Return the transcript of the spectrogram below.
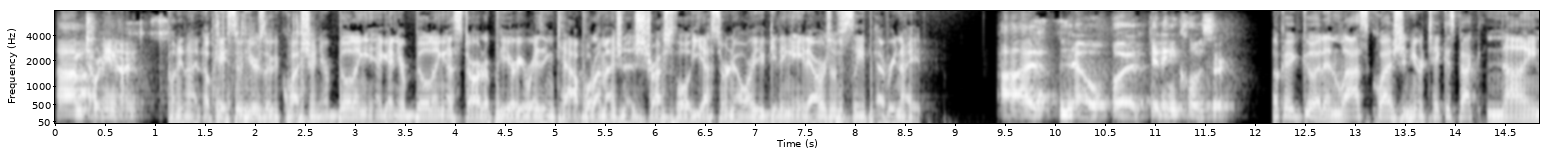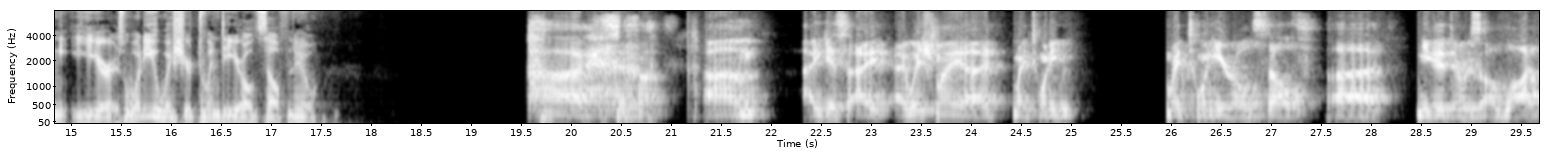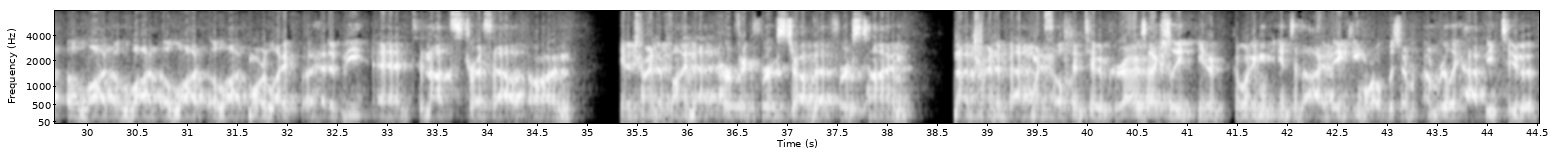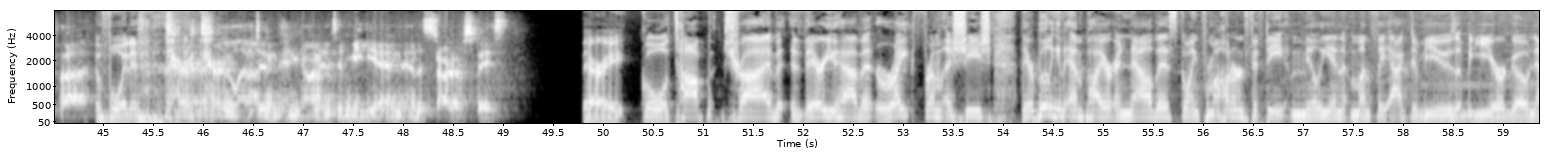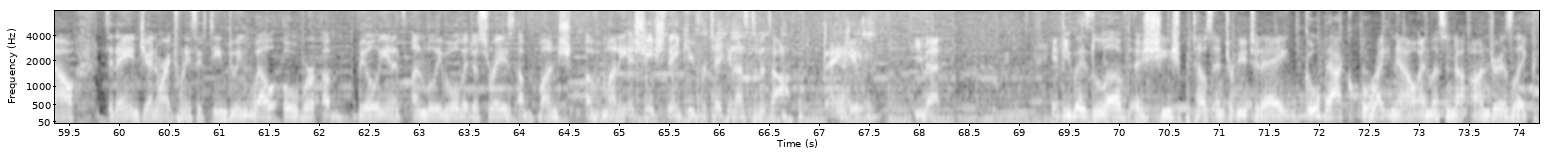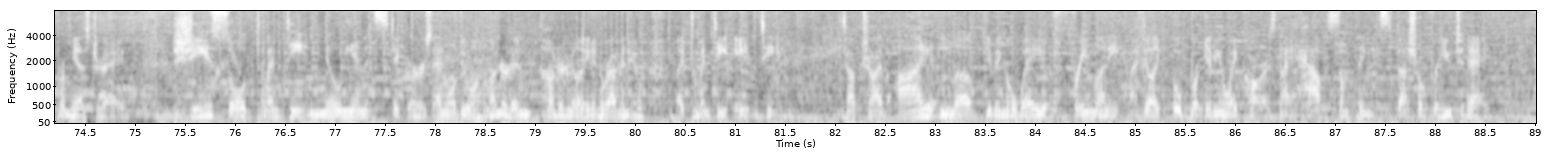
I'm 29. 29. Okay, so here's a good question. You're building again. You're building a startup here. You're raising capital. I imagine it's stressful. Yes or no? Are you getting eight hours of sleep every night? Uh, no, but getting closer. Okay, good. And last question here. Take us back nine years. What do you wish your 20 year old self knew? Uh, um, I guess I, I wish my uh, my twenty my twenty year old self uh, knew that there was a lot, a lot, a lot, a lot, a lot more life ahead of me, and to not stress out on you know trying to find that perfect first job that first time. not trying to back myself into a career. I was actually, you know, going into the iBanking world, which I'm, I'm really happy to have uh, avoided, turn, turned left and, and, gone into media and, and the startup space. Very cool. Top Tribe, there you have it, right from Ashish. They are building an empire, and now this going from 150 million monthly active views a year ago. Now, today in January 2016, doing well over a billion. It's unbelievable. They just raised a bunch of money. Ashish, thank you for taking us to the top. Thank you. You bet. If you guys loved Ashish Patel's interview today, go back right now and listen to Andrea's Lake from yesterday. She's sold 20 million stickers and will do 100, and, 100 million in revenue by 2018. Top Tribe, I love giving away free money. I feel like Oprah giving away cars, and I have something special for you today.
